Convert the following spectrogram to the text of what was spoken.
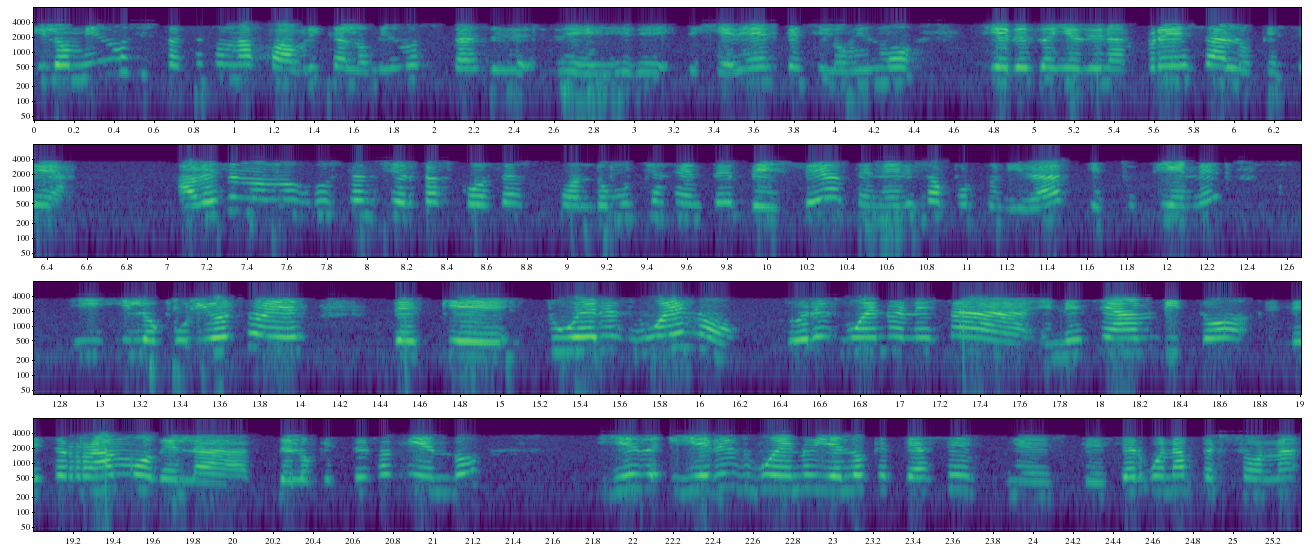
Y lo mismo si estás en una fábrica, lo mismo si estás de, de, de, si lo mismo si eres dueño de una empresa, lo que sea. A veces no nos gustan ciertas cosas cuando mucha gente desea tener esa oportunidad que tú tienes. Y, y lo curioso es de que tú eres bueno, tú eres bueno en esa en ese ámbito, en ese ramo de la de lo que estés haciendo y, es, y eres bueno y es lo que te hace este, ser buena persona,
